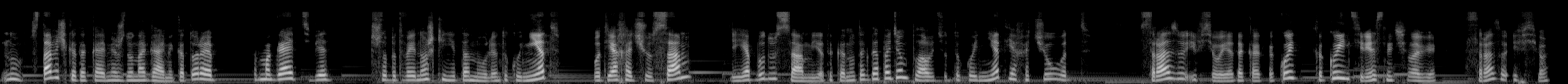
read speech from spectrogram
ну, вставочка такая между ногами, которая помогает тебе, чтобы твои ножки не тонули. Он такой, нет, вот я хочу сам, и я буду сам. Я такая, ну тогда пойдем плавать. Он такой, нет, я хочу вот сразу и все. Я такая, какой, какой интересный человек. Сразу и все.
